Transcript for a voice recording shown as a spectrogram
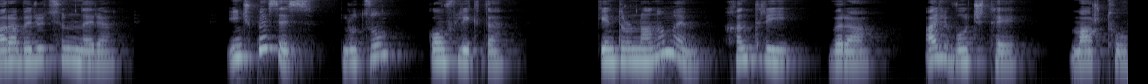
հարաբերությունները։ Ինչպես ես լուծում կոնֆլիկտը։ Կենտրոնանում եմ խնդրի վրա, այլ ոչ թե մարդու։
